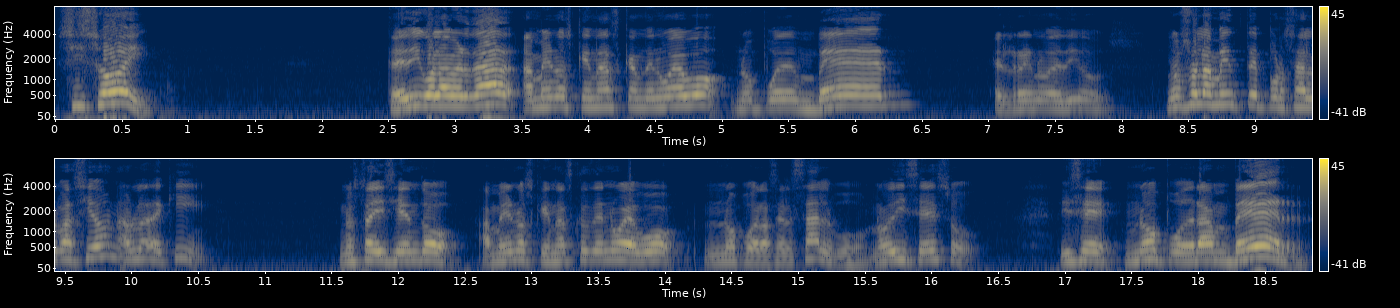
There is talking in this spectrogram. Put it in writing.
Sí soy. Te digo la verdad, a menos que nazcan de nuevo, no pueden ver el reino de Dios. No solamente por salvación, habla de aquí. No está diciendo, a menos que nazcas de nuevo, no podrás ser salvo. No dice eso. Dice, no podrán ver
